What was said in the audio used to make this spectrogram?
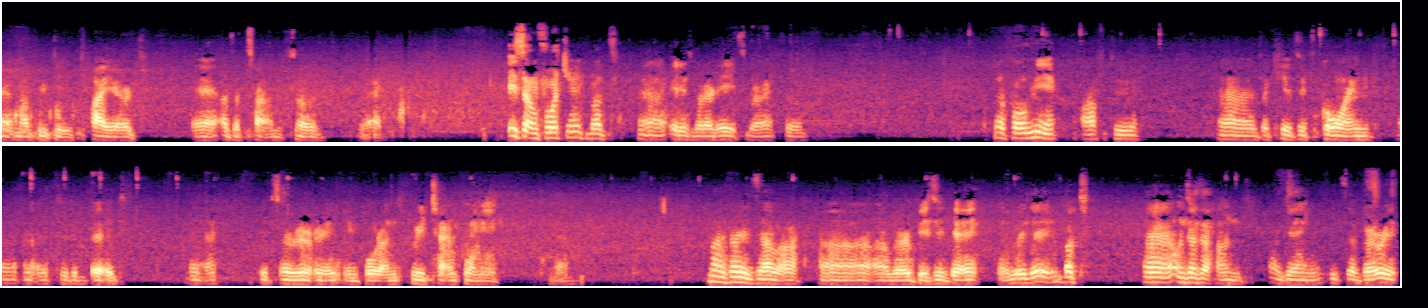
uh, pretty tired uh, at the time. So yeah, it's unfortunate, but uh, it is what it is, right? So, so for me, after uh, the kids is going to the bed, it's a very important free time for me. Yeah. My that is our uh, a very busy day every day, but uh, on the other hand, again, it's a very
